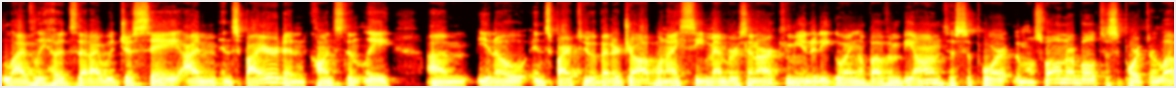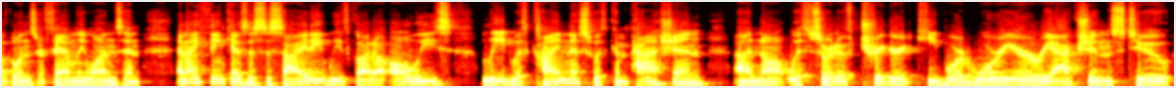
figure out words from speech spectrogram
livelihoods that I would just say I'm inspired and constantly um, you know, inspired to do a better job when I see members in our community going above and beyond to support the most vulnerable, to support their loved ones, their family ones, and and I think as a society we've got to always lead with kindness, with compassion, uh, not with sort of triggered keyboard warrior reactions to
